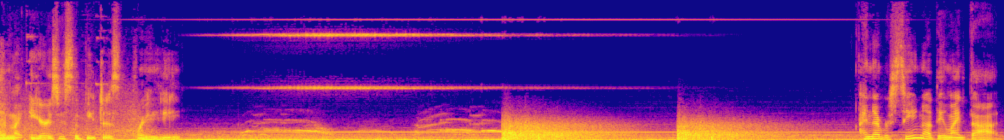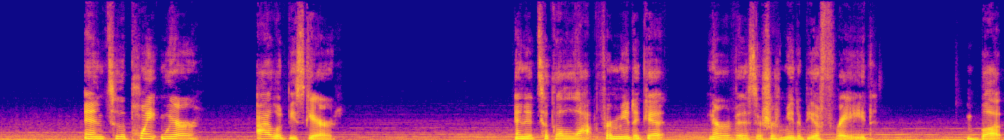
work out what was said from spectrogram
And my ears used to be just ringing. I never seen nothing like that. And to the point where I would be scared. And it took a lot for me to get nervous or for me to be afraid. But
